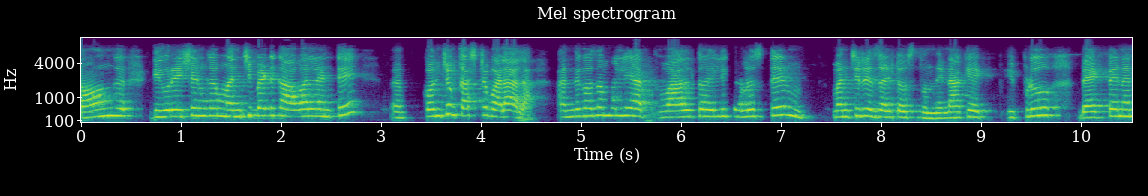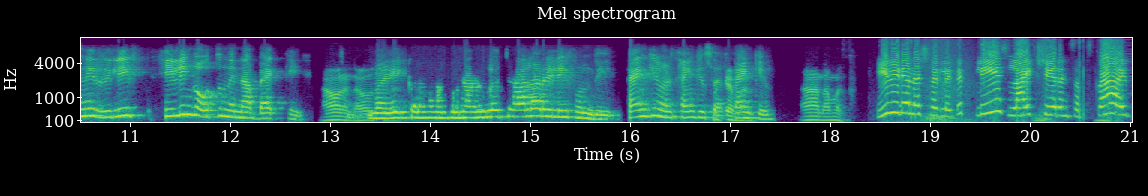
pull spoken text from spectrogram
లాంగ్ డ్యూరేషన్గా మంచి బెడ్ కావాలంటే కొంచెం కష్టపడాల. అందుకోసం మళ్ళీ వాళ్ళతో వెళ్ళి కలిస్తే మంచి రిజల్ట్ వస్తుంది. నాకే ఇప్పుడు బ్యాక్ పెయిన్ అని రిలీఫ్ హీలింగ్ అవుతుంది నా బ్యాక్కి ఇక్కడ నడుములో చాలా రిలీఫ్ ఉంది. Thank you thank you sir. Thank you నమస్తే. ఈ వీడియో నచ్చినట్లయితే please like share and subscribe.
